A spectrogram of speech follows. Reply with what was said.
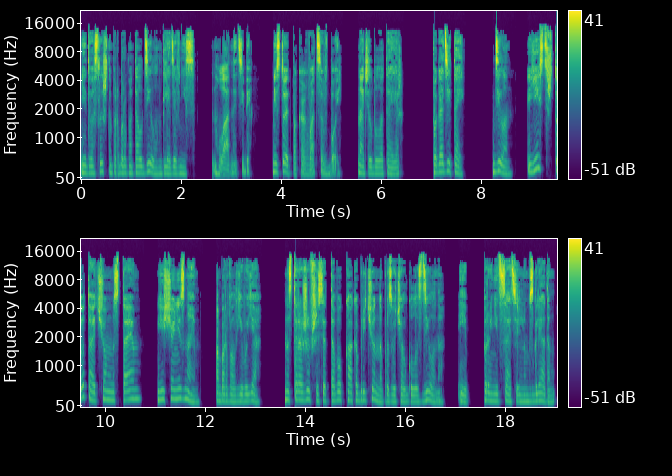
Едва слышно пробормотал Дилан, глядя вниз. Ну ладно тебе. Не стоит пока рваться в бой, начал было Тайлер. Погоди, Тай. Дилан, есть что-то, о чем мы с Таем еще не знаем, оборвал его я, насторожившись от того, как обреченно прозвучал голос Дилана, и проницательным взглядом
